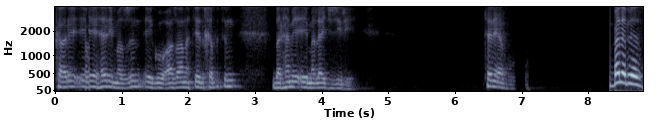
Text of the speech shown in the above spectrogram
كاري هري مزن ايجو ازانه تدخبتم بەرهەمێ ئێمە لای جزیری تەنێ ئەبوو بەلێ برێز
